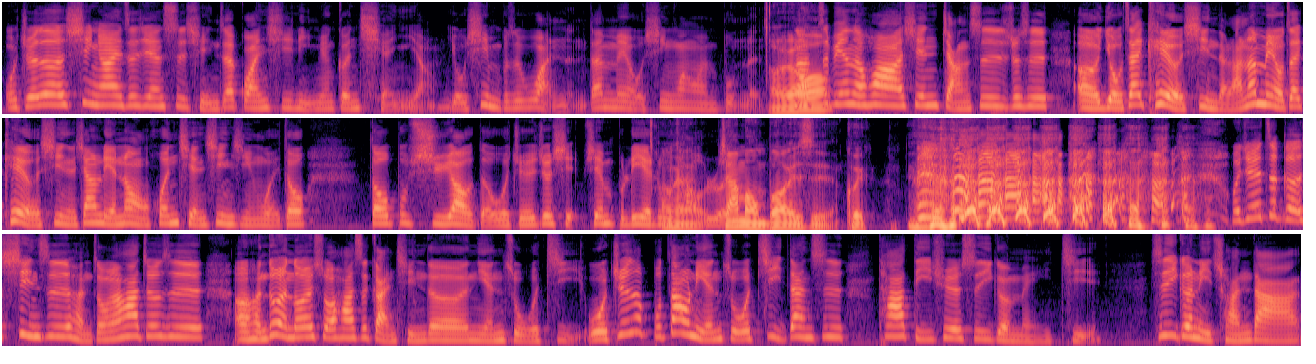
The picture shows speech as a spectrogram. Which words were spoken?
我觉得性爱这件事情在关系里面跟钱一样，有性不是万能，但没有性万万不能。哎、那这边的话，先讲是就是呃有在 care 性的啦，那没有在 care 性的，像连那种婚前性行为都都不需要的，我觉得就先先不列入讨论。加盟，不好意思，quick。我觉得这个性是很重要，它就是呃，很多人都会说它是感情的粘着剂。我觉得不到粘着剂，但是它的确是一个媒介，是一个你传达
